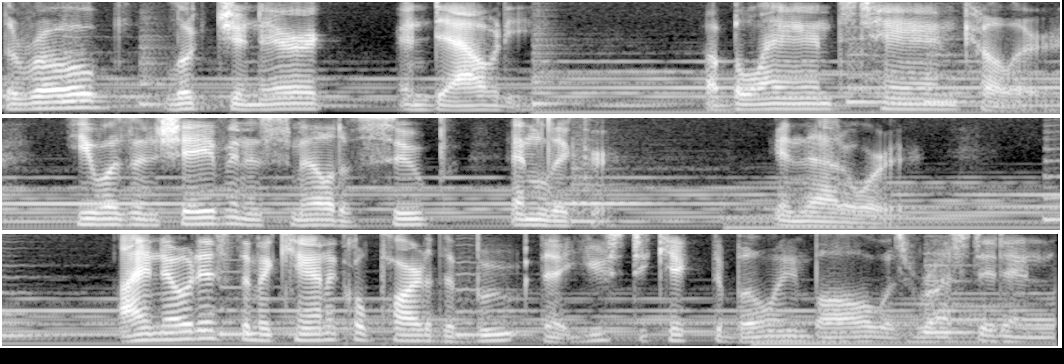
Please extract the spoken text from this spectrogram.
The robe looked generic and dowdy, a bland tan color. He was unshaven and smelled of soup and liquor, in that order. I noticed the mechanical part of the boot that used to kick the bowling ball was rusted, and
